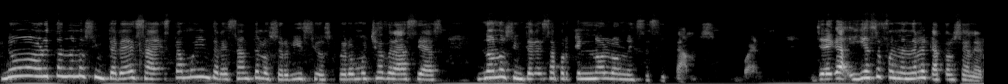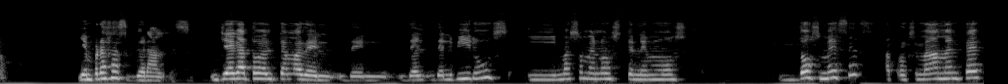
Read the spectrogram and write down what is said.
no, ahorita no nos interesa, está muy interesante los servicios, pero muchas gracias, no nos interesa porque no lo necesitamos. Bueno, llega, y eso fue en enero, el 14 de enero, y empresas grandes. Llega todo el tema del, del, del virus y más o menos tenemos dos meses aproximadamente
